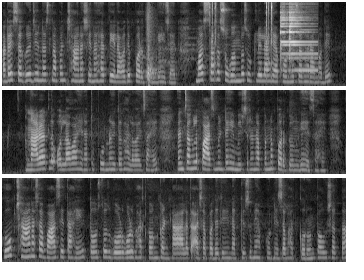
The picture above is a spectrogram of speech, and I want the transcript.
आता हे सगळे जिन्नस ना आपण छान असे ना ह्या तेलामध्ये परतून घ्यायचे आहेत. मस्त असा सुगंध सुटलेला आहे या फोडणीच्या घरामध्ये. नारळातला ओलावा आहे ना तो पूर्ण इथं घालवायचा आहे. आणि चांगलं पाच मिनटं हे मिश्रण आपण ना परतून घ्यायचं आहे. खूप छान असा वास येत आहे. तोच तोच गोड गोड भात खाऊन कंटाळा आला तर अशा पद्धतीने नक्कीच तुम्ही हा फोडणीचा भात करून पाहू शकता.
